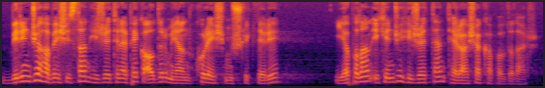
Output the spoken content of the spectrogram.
Birinci Habeşistan hicretine pek aldırmayan Kureyş müşrikleri, yapılan ikinci hicretten telaşa kapıldılar.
